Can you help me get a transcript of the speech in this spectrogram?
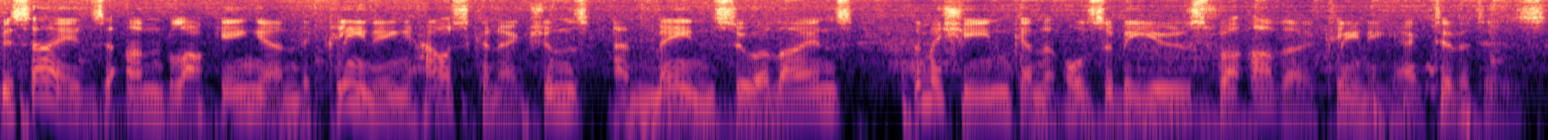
Besides unblocking and cleaning house connections and main sewer lines, the machine can also be used for other cleaning activities.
